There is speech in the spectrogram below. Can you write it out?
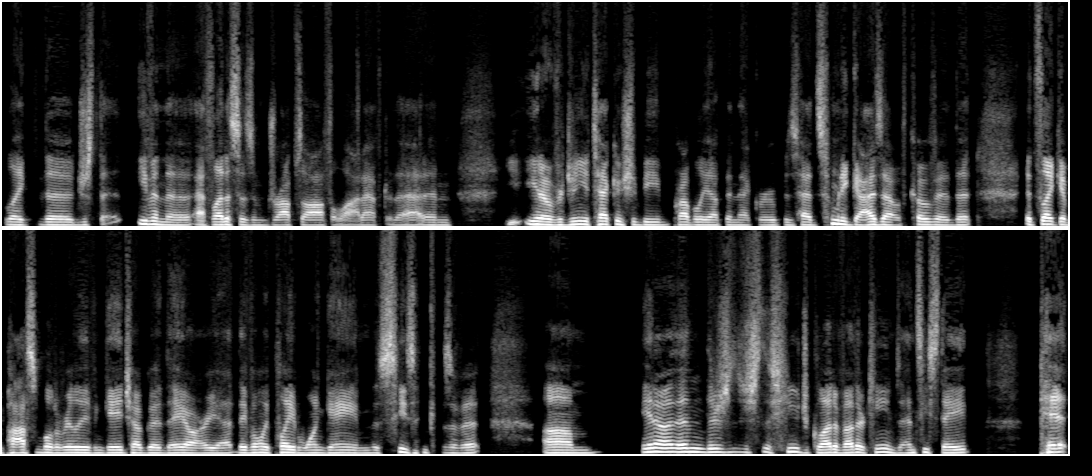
Like the just the, even the athleticism drops off a lot after that, and you know Virginia Tech, who should be probably up in that group, has had so many guys out with COVID that it's like impossible to really even gauge how good they are yet. They've only played one game this season because of it. Um, you know, and then there's just this huge glut of other teams. NC State, Pitt,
